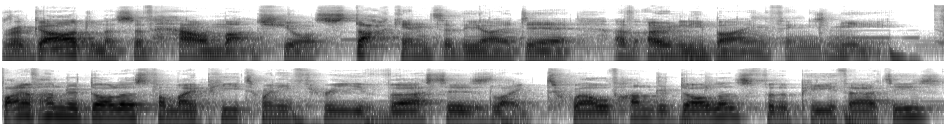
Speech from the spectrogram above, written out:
regardless of how much you're stuck into the idea of only buying things new. $500 for my P23 versus like $1,200 for the P30s?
